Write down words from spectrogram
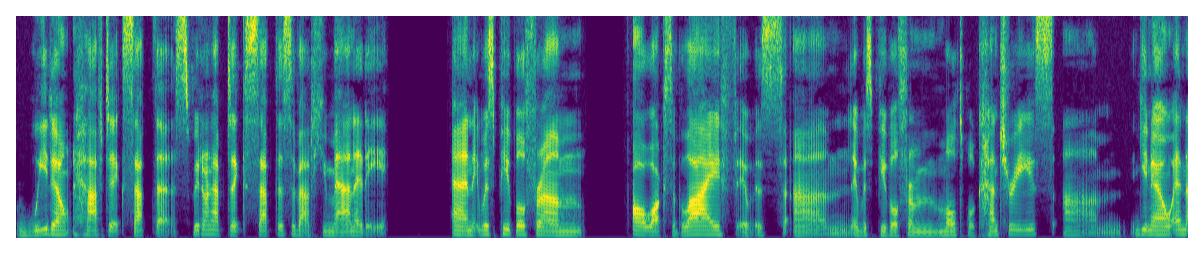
we don't have to accept this. We don't have to accept this about humanity. And it was people from all walks of life. It was um, it was people from multiple countries, um, you know, and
